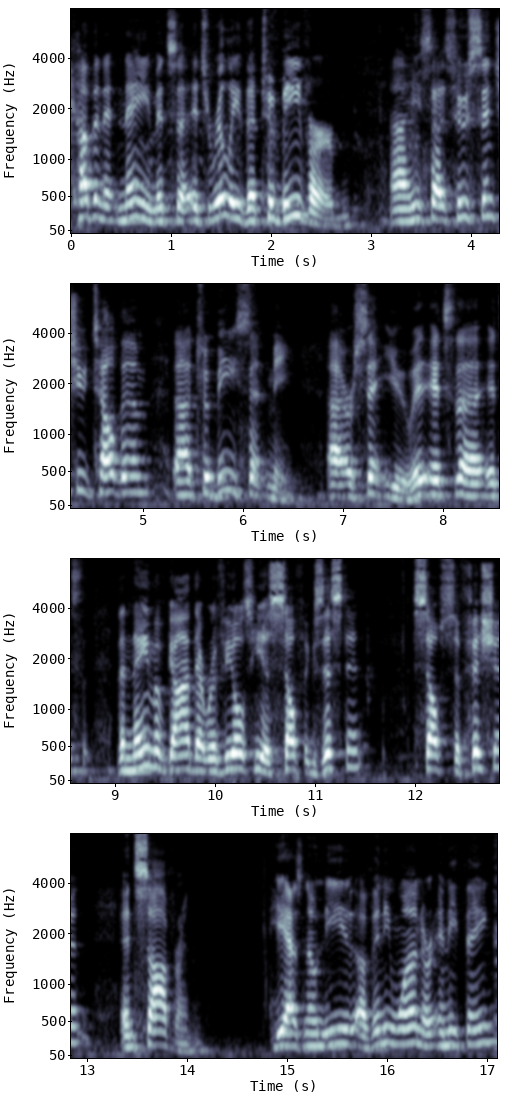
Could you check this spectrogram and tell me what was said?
covenant name. It's, a, it's really the to be verb. Uh, he says, Who sent you? Tell them uh, to be sent me. Uh, or sent you. It, it's, the, it's the name of God that reveals He is self existent, self sufficient, and sovereign. He has no need of anyone or anything.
